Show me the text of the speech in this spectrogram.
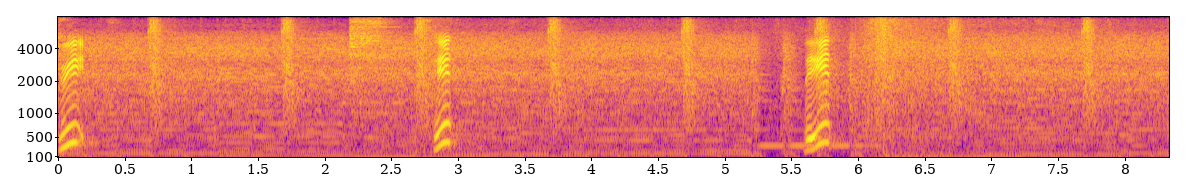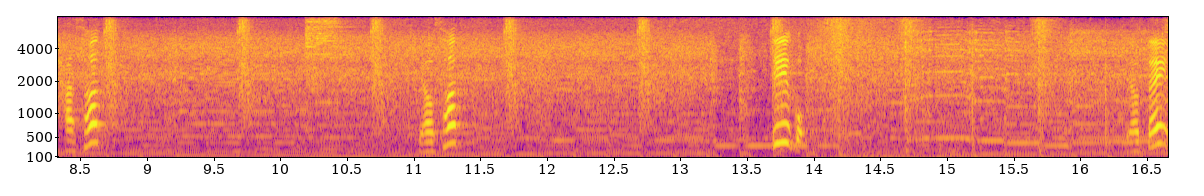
둘, 셋, 넷, 다섯, 여섯, 일곱, 여덟,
